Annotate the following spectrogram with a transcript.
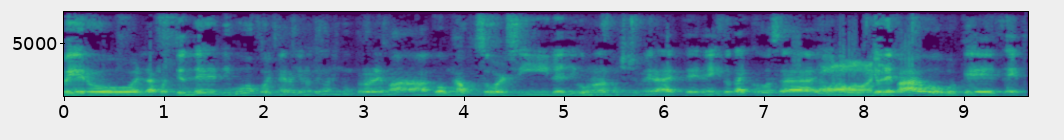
Pero en la cuestión del dibujo, pues mira, yo no tengo ningún problema con outsource y le digo a uno de los muchachos, mira, este, necesito tal cosa y yo le pago porque eh,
